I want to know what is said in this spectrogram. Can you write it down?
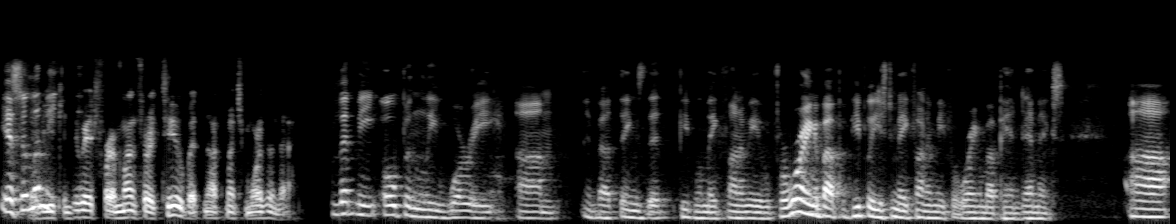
Yeah, so Maybe let me. You can do it for a month or two, but not much more than that. let me openly worry um, about things that people make fun of me for worrying about, but people used to make fun of me for worrying about pandemics. Uh,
